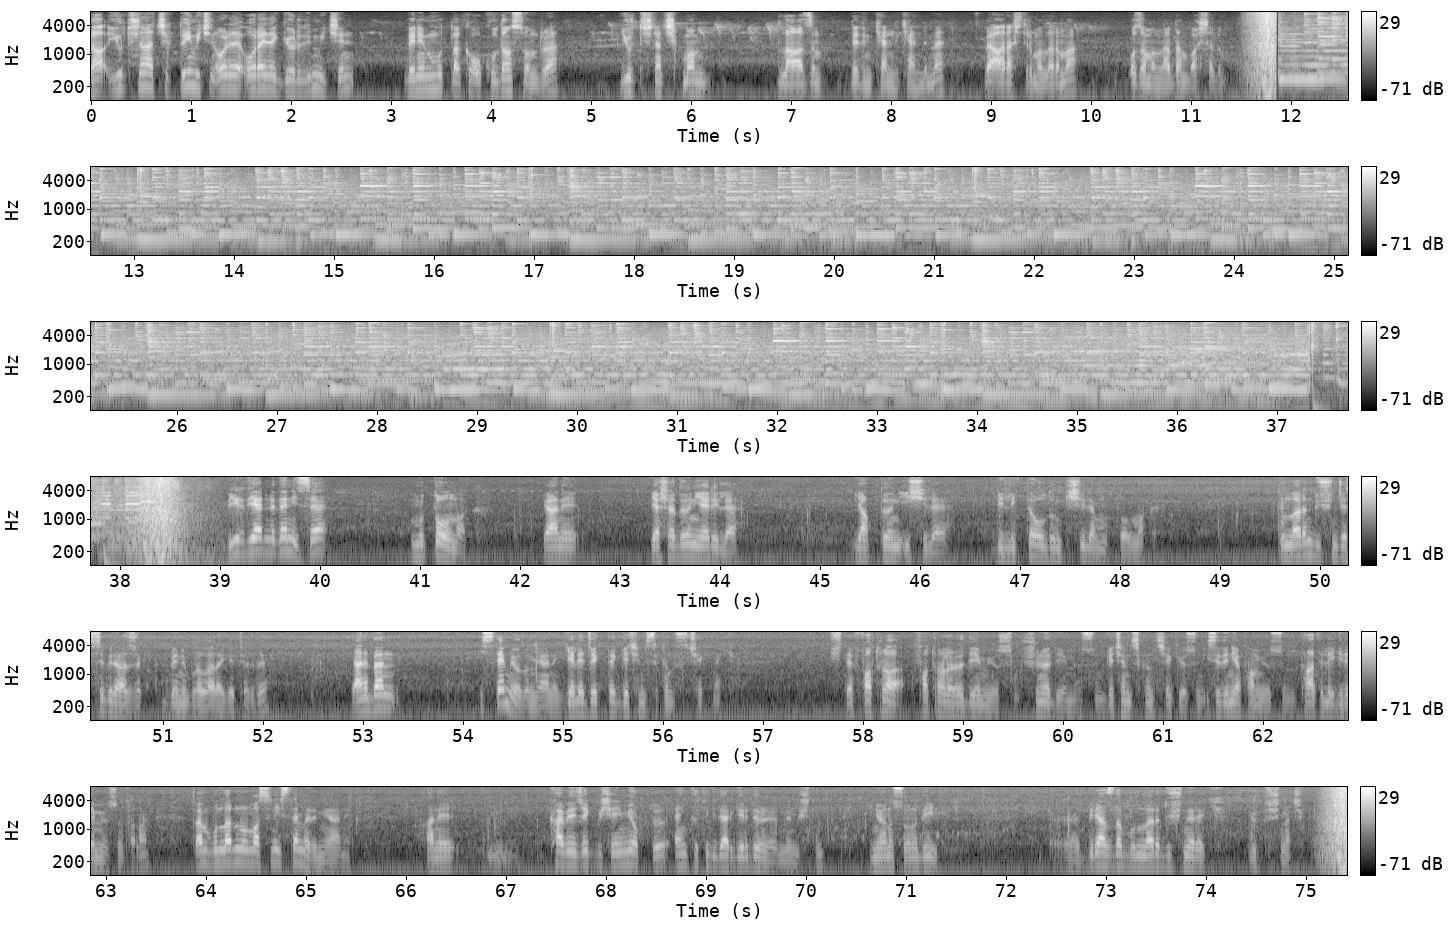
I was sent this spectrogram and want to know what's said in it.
Da yurt dışına çıktığım için oraya orayı da gördüğüm için benim mutlaka okuldan sonra yurt dışına çıkmam lazım dedim kendi kendime ve araştırmalarıma o zamanlardan başladım. Bir diğer neden ise mutlu olmak. Yani yaşadığın yer ile, yaptığın iş ile, birlikte olduğun kişiyle mutlu olmak. Bunların düşüncesi birazcık beni buralara getirdi. Yani ben istemiyordum yani gelecekte geçim sıkıntısı çekmek. İşte fatura faturaları ödeyemiyorsun, şunu ödeyemiyorsun, geçim sıkıntısı çekiyorsun, istediğini yapamıyorsun, tatile gidemiyorsun falan. Ben bunların olmasını istemedim yani. Hani kaybedecek bir şeyim yoktu. En kötü gider geri dönerim demiştim. Dünyanın sonu değil. Ee, Biraz da bunları düşünerek yurt dışına çıktım.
